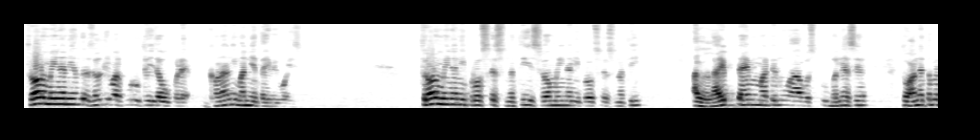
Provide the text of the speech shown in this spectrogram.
ત્રણ મહિનાની અંદર જલ્દી મારે પૂરું થઈ જવું પડે. ઘણાની માન્યતા એવી હોય છે. ત્રણ મહિનાની પ્રોસેસ નથી, છ મહિનાની પ્રોસેસ નથી. આ લાઈફ ટાઈમ માટેનું આ વસ્તુ બને છે. તો આને તમે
